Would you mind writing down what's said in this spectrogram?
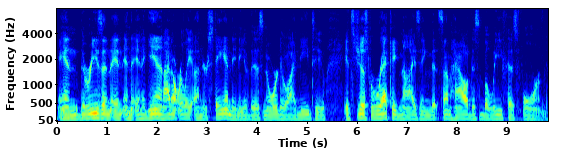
And the reason, and, and, and again, I don't really understand any of this, nor do I need to. It's just recognizing that somehow this belief has formed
